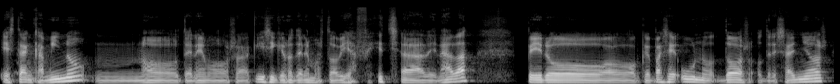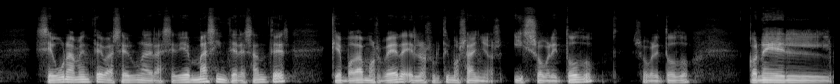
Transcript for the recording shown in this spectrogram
está en camino. No tenemos aquí, sí que no tenemos todavía fecha de nada, pero aunque pase uno, dos o tres años, seguramente va a ser una de las series más interesantes que podamos ver en los últimos años. Y sobre todo, sobre todo con el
